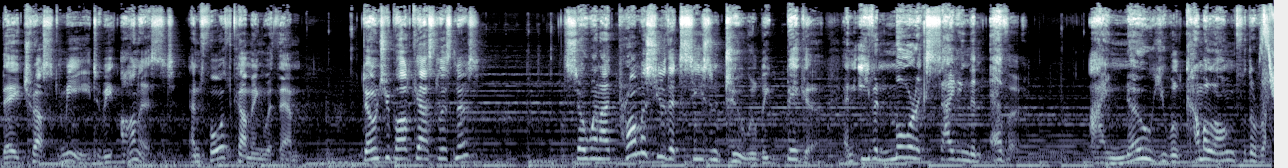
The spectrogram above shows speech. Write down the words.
They trust me to be honest and forthcoming with them. Don't you, podcast listeners? So when I promise you that season two will be bigger and even more exciting than ever, I know you will come along for the ride.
